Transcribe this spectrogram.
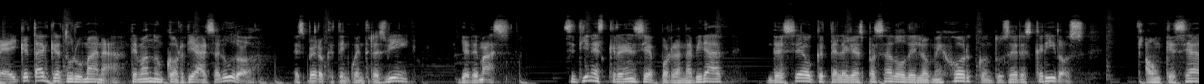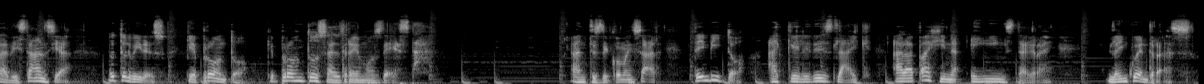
Hey, ¿qué tal criatura humana? Te mando un cordial saludo. Espero que te encuentres bien. Y además, si tienes creencia por la Navidad, deseo que te la hayas pasado de lo mejor con tus seres queridos. Aunque sea a distancia, no te olvides que pronto, que pronto saldremos de esta. Antes de comenzar, te invito a que le des like a la página en Instagram. La encuentras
